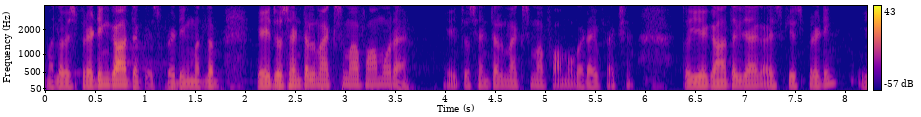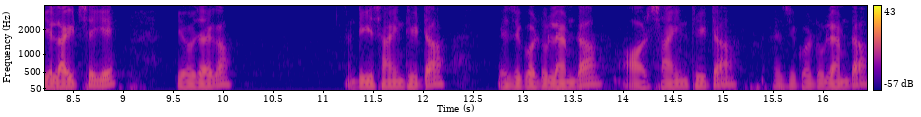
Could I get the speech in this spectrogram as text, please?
मतलब स्प्रेडिंग कहाँ तक है? स्प्रेडिंग मतलब यही तो सेंट्रल मैक्सिमा फॉर्म हो रहा है। यही तो सेंट्रल मैक्सिमा फॉर्म होगा डाइफ्रैक्शन तो ये कहाँ तक जाएगा? इसकी स्प्रेडिंग ये लाइट से ये ये हो जाएगा d sine theta is equal to lambda और sine theta is equal to lambda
